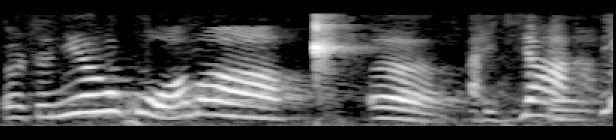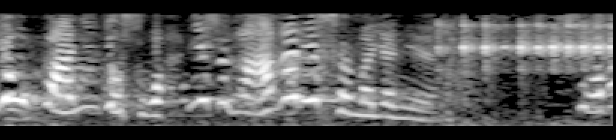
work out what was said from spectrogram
呃，这年货嘛。呃，哎呀，有话你就说，你是阿俺的什么呀你？说吧。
